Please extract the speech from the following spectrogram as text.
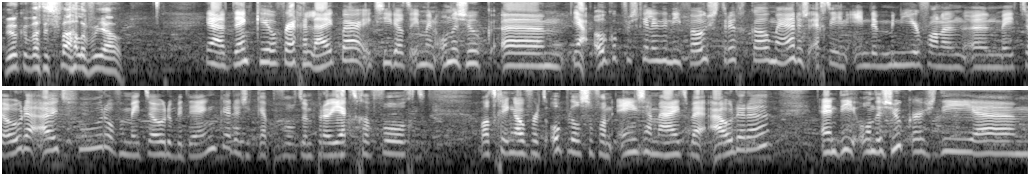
Wilke, wat is falen voor jou? Ja, denk ik heel vergelijkbaar. Ik zie dat in mijn onderzoek ehm, ja, ook op verschillende niveaus terugkomen. Hè? Dus echt in, in de manier van een, een methode uitvoeren of een methode bedenken. Dus ik heb bijvoorbeeld een project gevolgd wat ging over het oplossen van eenzaamheid bij ouderen. En die onderzoekers die, ehm,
